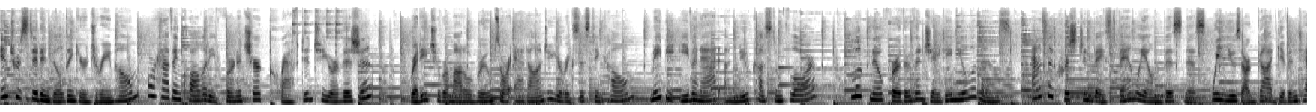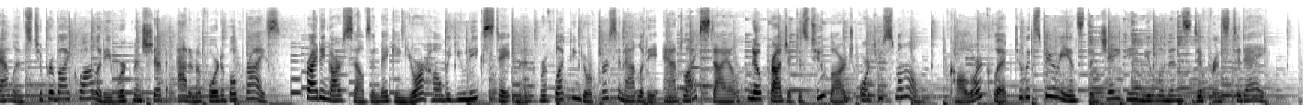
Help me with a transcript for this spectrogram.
Interested in building your dream home or having quality furniture crafted to your vision? Ready to remodel rooms or add on to your existing home? Maybe even add a new custom floor? Look no further than JD Meulemans. As a Christian based family owned business, we use our God given talents to provide quality workmanship at an affordable price. Priding ourselves in making your home a unique statement reflecting your personality and lifestyle, no project is too large or too small. Call or click to experience the JD Meulemans difference today.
